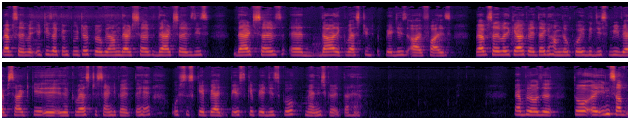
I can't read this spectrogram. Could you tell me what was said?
web server it is a computer program that serve that service that serves the requested pages or files web server क्या करता है कि हम लोग कोई भी जिस भी वेबसाइट की रिक्वेस्ट सेंड करते हैं उसके पेज उसके पेजेस को मैनेज करता है। वेब ब्राउज़र तो इन सब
